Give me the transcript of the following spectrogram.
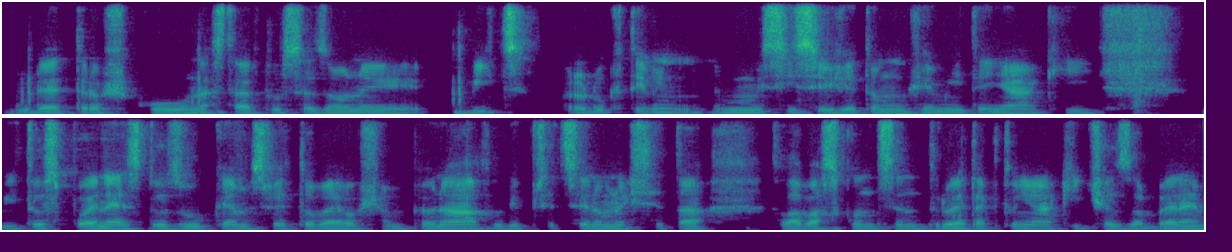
bude trošku na startu sezony víc produktivní? Nebo myslíš si, že to může mít i nějaký, být to spojené s dozvukem světového šampionátu, kdy přeci jenom než se ta hlava skoncentruje, tak to nějaký čas zabere?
